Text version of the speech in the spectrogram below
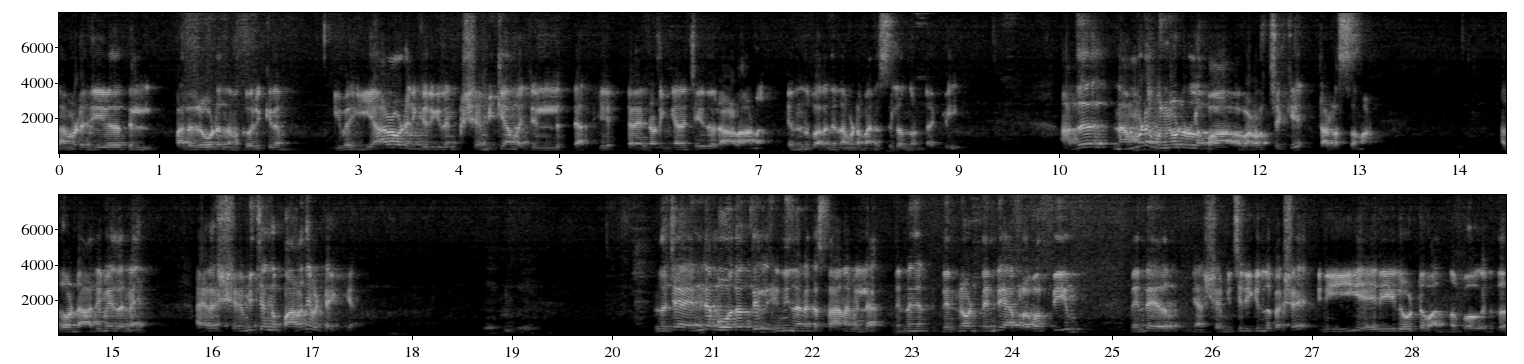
നമ്മുടെ ജീവിതത്തിൽ പലരോടും നമുക്ക് ഒരിക്കലും ഇവ ഇയാളോട് എനിക്ക് ഒരിക്കലും ക്ഷമിക്കാൻ പറ്റില്ല. ഇയാൾ എന്നോട് ഇങ്ങനെ ചെയ്ത ഒരാളാണ് എന്ന് പറഞ്ഞ് നമ്മുടെ മനസ്സിലൊന്നുണ്ടെങ്കിൽ അത് നമ്മുടെ മുന്നോട്ടുള്ള വളർച്ചയ്ക്ക് തടസ്സമാണ്. അതുകൊണ്ട് ആദ്യമേ തന്നെ അയാളെ ക്ഷമിച്ചങ്ങ് പറഞ്ഞു വിട്ടേക്കുക. എന്നുവെച്ചാൽ എന്റെ ബോധത്തിൽ ഇനി നിനക്ക് സ്ഥാനമില്ല. നിന്നെ നിന്നോട് നിന്റെ ആ പ്രവൃത്തിയും നിന്റെ ഞാൻ ക്ഷമിച്ചിരിക്കുന്നു. പക്ഷെ ഇനി ഈ ഏരിയയിലോട്ട് വന്നു പോകരുത്.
